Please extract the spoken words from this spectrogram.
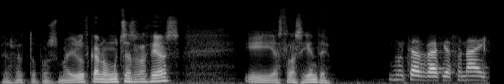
Perfecto. Pues Mariluz Cano, muchas gracias y hasta la siguiente. Muchas gracias, Unai.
